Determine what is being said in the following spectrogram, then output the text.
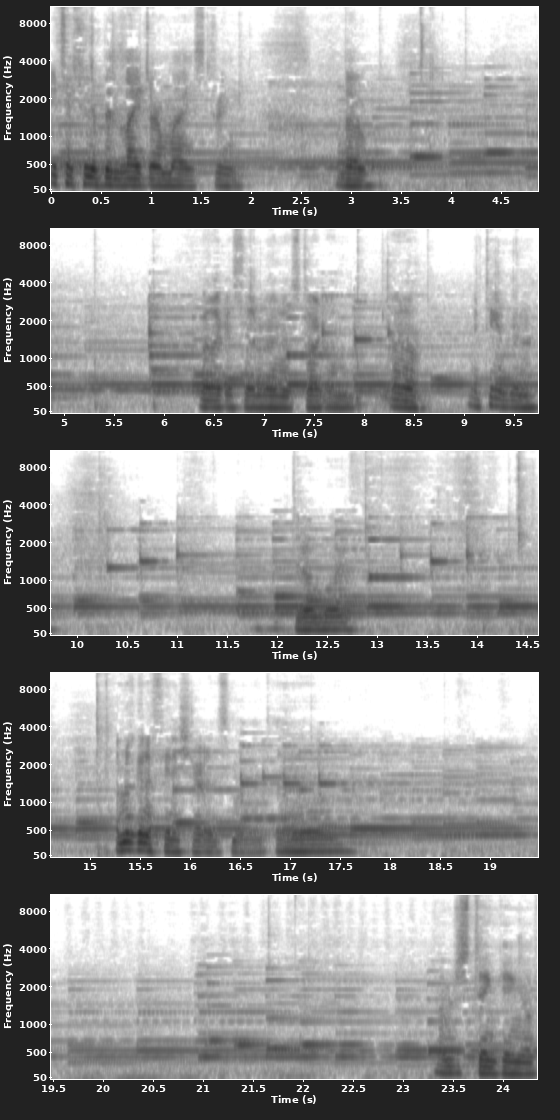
It's actually a bit lighter on my screen, though. But like I said, I'm going to start on. I don't know. I think I'm gonna draw more. I'm not gonna finish her at this moment. Um, just thinking of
